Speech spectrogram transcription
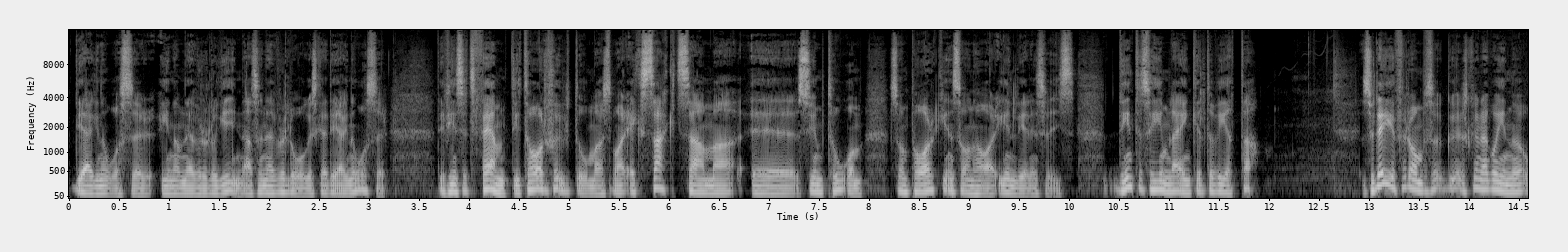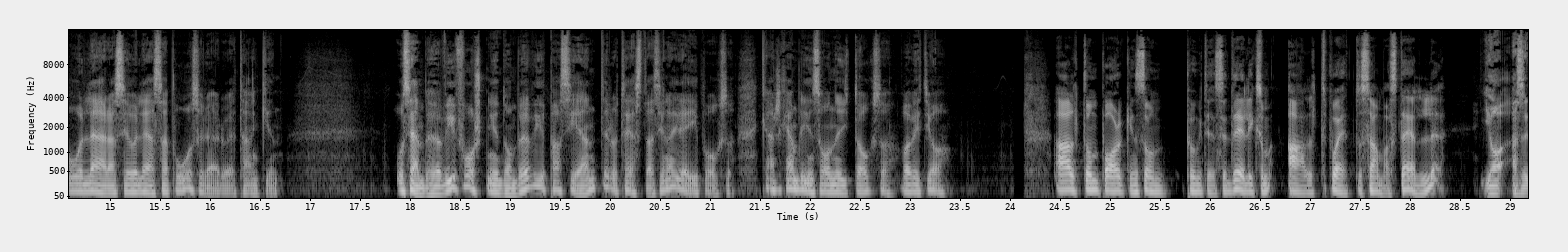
diagnoser inom neurologin, alltså neurologiska diagnoser. Det finns ett 50-tal sjukdomar som har exakt samma eh, symptom som Parkinson har inledningsvis. Det är inte så himla enkelt att veta. Så det är för dem som ska kunna gå in och lära sig och läsa på så där då är tanken. Och sen behöver ju forskningen, de behöver ju patienter att testa sina grejer på också. Kanske kan bli en sån yta också, vad vet jag? Allt om Parkinson.se, det är liksom allt på ett och samma ställe? Ja, alltså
